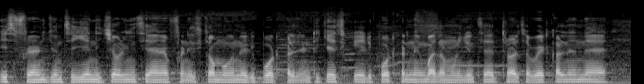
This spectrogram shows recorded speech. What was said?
इस फ्रेंड जो से ये नीचे वाली से आया फ्रेंड इसको हम लोगों ने रिपोर्ट कर देना ठीक है? इसके रिपोर्ट करने के बाद हम लोग जिनसे थोड़ा सा वेट कर लेना है।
